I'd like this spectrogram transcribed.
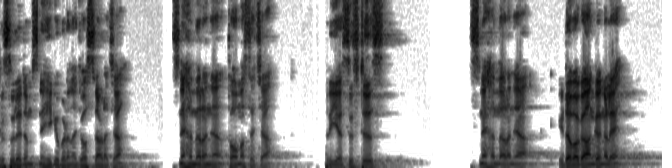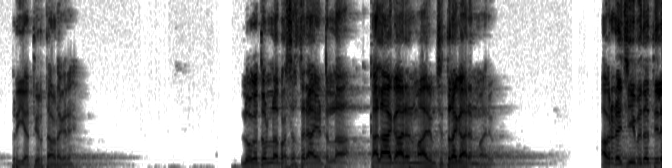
ക്രിസ്തുലറ്റം സ്നേഹിക്കപ്പെടുന്ന ജോസ്ലാടച്ച സ്നേഹം നിറഞ്ഞ തോമസ് അച്ച പ്രിയ സിസ്റ്റേഴ്സ് സ്നേഹം നിറഞ്ഞ ഇടവകാംഗങ്ങളെ പ്രിയ തീർത്ഥാടകരെ. ലോകത്തുള്ള പ്രശസ്തരായിട്ടുള്ള കലാകാരന്മാരും ചിത്രകാരന്മാരും അവരുടെ ജീവിതത്തിൽ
